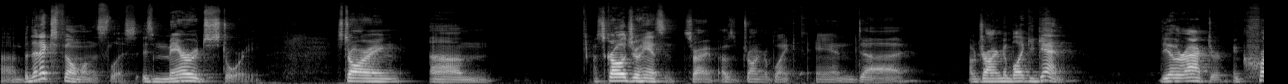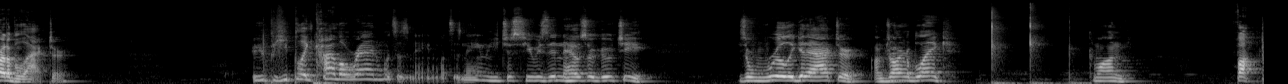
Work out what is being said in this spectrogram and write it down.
Um, but the next film on this list is Marriage Story, starring um, Scarlett Johansson. Sorry, I was drawing a blank, and uh, I'm drawing a blank again. The other actor, incredible actor, he played Kylo Ren. What's his name? What's his name? He just he was in House of Gucci. He's a really good actor. I'm drawing a blank. Come on. Fuck.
